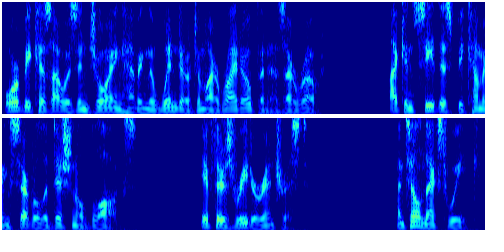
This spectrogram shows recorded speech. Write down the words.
or because I was enjoying having the window to my right open as I wrote. I can see this becoming several additional blogs. If there's reader interest. Until next week.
